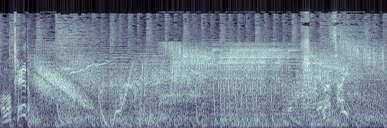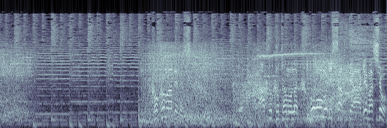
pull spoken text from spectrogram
この程度。決めなさい。ここまでです。跡形もなく葬り去ってあげましょう。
